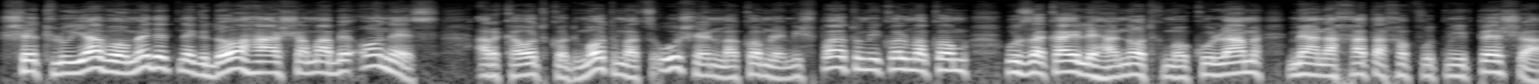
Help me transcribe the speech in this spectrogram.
שתלויה ועומדת נגדו האשמה הואשמה באונס. ערכאות קודמות מצאו שאין מקום למשפט ומכל מקום הוא זכאי ליהנות כמו כולם מהנחת החפות מפשע.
